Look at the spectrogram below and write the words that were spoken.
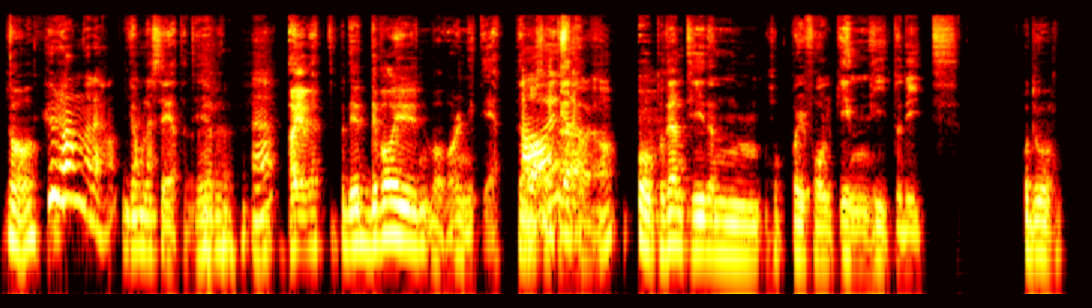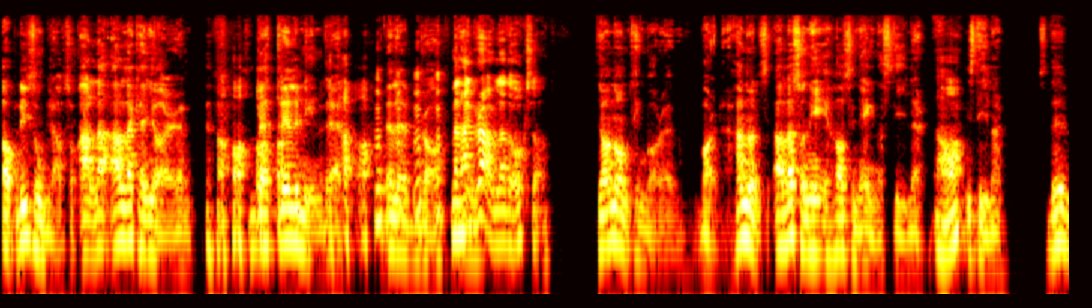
Ja, Hur hamnade han? gamla ZTV. Ja. Ja, jag vet. Det, det var ju, vad var det, 91? Det Ja, var så. det. Ja. Och på den tiden hoppar ju folk in hit och dit. Och då, ja, det är ju som grav som alla, alla kan göra det. Bättre eller mindre. Eller bra. Men han growlade också. Ja, någonting var det. Var det. Han, alla som har sina egna stilar. Ja. I stilar. Så det,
